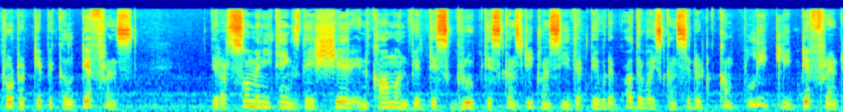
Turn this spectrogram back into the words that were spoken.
prototypical difference, there are so many things they share in common with this group, this constituency that they would have otherwise considered completely different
